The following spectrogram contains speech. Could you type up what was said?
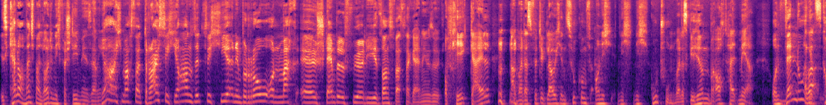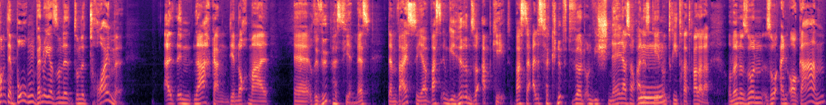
ich kann auch manchmal Leute nicht verstehen, wenn sie sagen, ja, ich mache seit 30 Jahren, sitze ich hier in dem Büro und mache äh, Stempel für die sonst was da gerne. So, okay, geil, aber das wird dir, glaube ich, in Zukunft auch nicht, nicht, nicht gut tun, weil das Gehirn braucht halt mehr. Und wenn du, Aber- jetzt kommt der Bogen, wenn du ja so eine, so eine Träume äh, im Nachgang dir nochmal äh, Revue passieren lässt, dann weißt du ja, was im Gehirn so abgeht, was da alles verknüpft wird und wie schnell das auch alles geht und tritra tralala. Und wenn du so ein, so ein Organ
